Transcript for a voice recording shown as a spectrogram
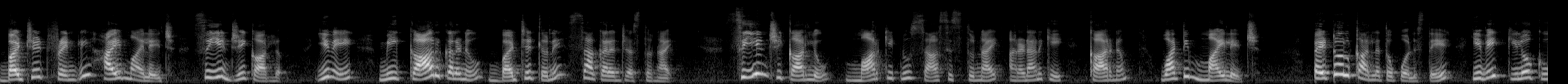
budget friendly high mileage CNG కార్లు. ఇవి మీ కారు కలను బడ్జెట్లోనే సాకారం చేస్తున్నాయి. సిఎన్జీ కార్లు మార్కెట్ను శాసిస్తున్నాయి అనడానికి కారణం వాటి మైలేజ్. పెట్రోల్ కార్లతో పోలిస్తే ఇవి కిలోకు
